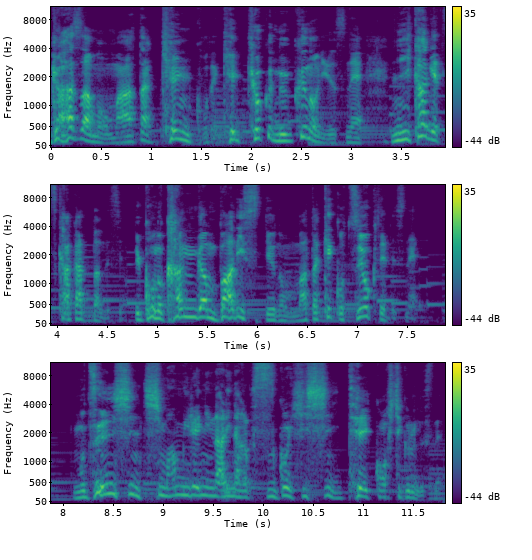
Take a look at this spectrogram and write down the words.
ガザもまた健康で結局抜くのにですね、2ヶ月かかったんですよ。で、このカンガンバディスっていうのもまた結構強くてですね、もう全身血まみれになりながらすごい必死に抵抗してくるんですね。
